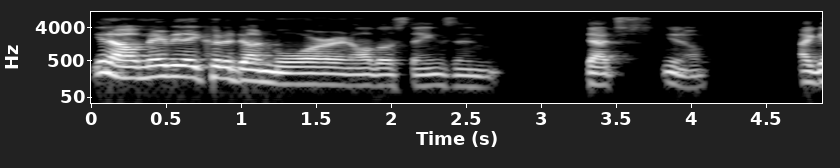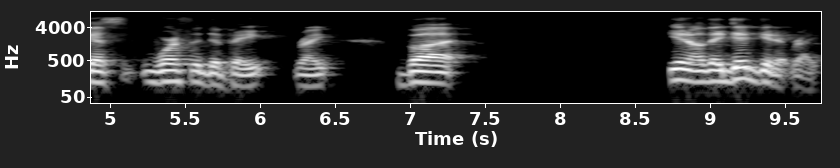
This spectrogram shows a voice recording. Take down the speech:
you know, maybe they could have done more and all those things, and that's you know, I guess worth a debate, right? But you know, they did get it right,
